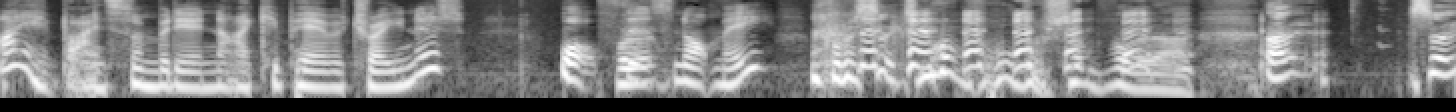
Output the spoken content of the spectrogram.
I ain't buying somebody a Nike pair of trainers. What, for, That's not me. for a six month old or something like that. Uh, so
